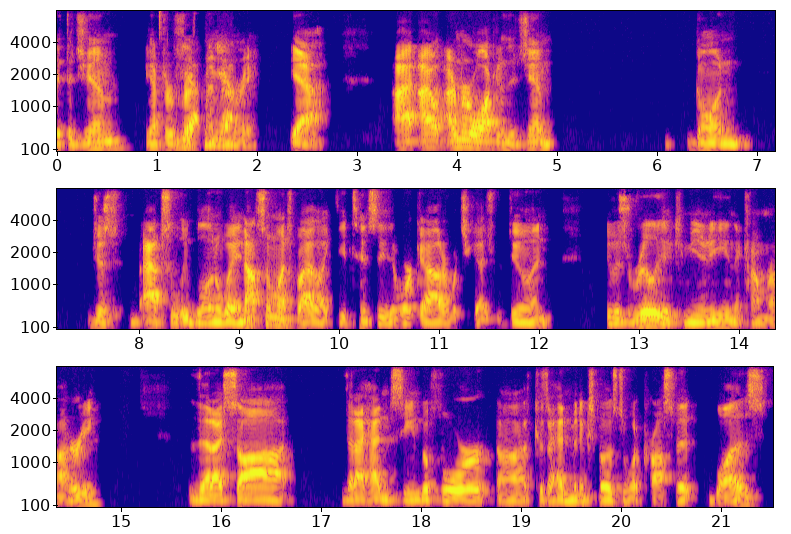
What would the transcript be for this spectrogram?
at the gym. You have to refresh yeah, my yeah. memory. Yeah. I, I, I remember walking in the gym going just absolutely blown away. Not so much by like the intensity of the workout or what you guys were doing. It was really the community and the camaraderie that i saw that i hadn't seen before because uh, i hadn't been exposed to what crossfit was.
